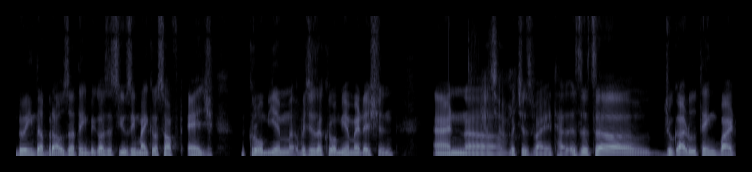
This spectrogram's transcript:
doing the browser thing because it's using Microsoft Edge, Chromium, which is the Chromium edition, and uh, Yes, which is why it has it's, it's a Jugadu thing, but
